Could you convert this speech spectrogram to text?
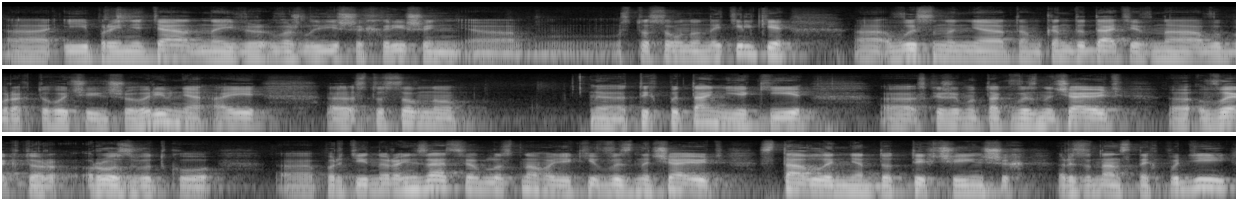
е, і прийняття найважливіших рішень е, стосовно не тільки е, висунення там кандидатів на виборах того чи іншого рівня, а й е, стосовно е, тих питань, які, е, скажімо так, визначають е, вектор розвитку е, партійної організації обласного, які визначають ставлення до тих чи інших резонансних подій.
